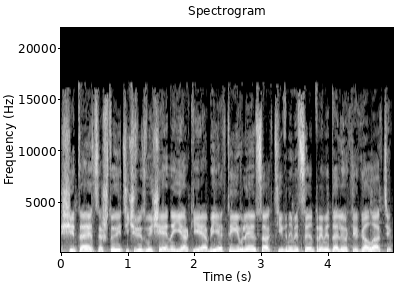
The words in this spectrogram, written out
Считается, что эти чрезвычайно яркие объекты являются активными центрами далеких галактик.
